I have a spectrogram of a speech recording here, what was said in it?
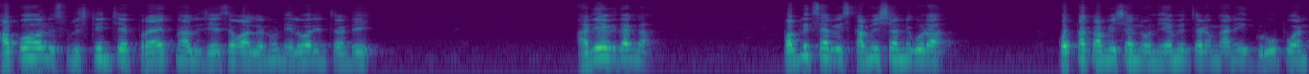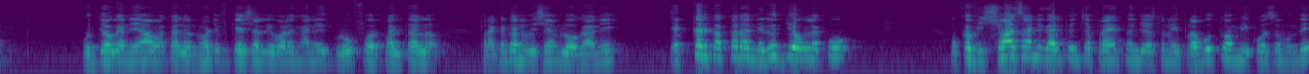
అపోహలు సృష్టించే ప్రయత్నాలు చేసే వాళ్ళను నిలువరించండి అదేవిధంగా పబ్లిక్ సర్వీస్ కమిషన్ను కూడా కొత్త కమిషన్ను నియమించడం కానీ గ్రూప్ వన్ ఉద్యోగ నియామకాలు నోటిఫికేషన్లు ఇవ్వడం కానీ గ్రూప్ ఫోర్ ఫలితాలు ప్రకటన విషయంలో కానీ ఎక్కడికక్కడ నిరుద్యోగులకు ఒక విశ్వాసాన్ని కల్పించే ప్రయత్నం చేస్తున్న ఈ ప్రభుత్వం మీకోసం ఉంది.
